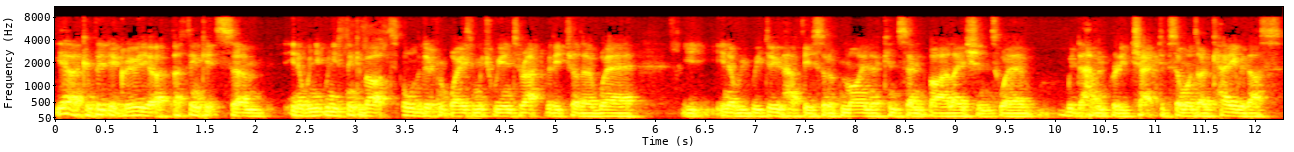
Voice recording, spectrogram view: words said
Yeah, I completely agree with you. I, think it's um, you know when you when you think about all the different ways in which we interact with each other, where you, you know we, we do have these sort of minor consent violations where we haven't really checked if someone's okay with us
